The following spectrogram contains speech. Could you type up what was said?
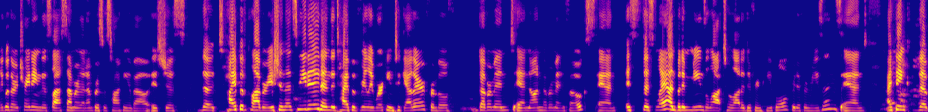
Like with our training this last summer that Empress was talking about, it's just the type of collaboration that's needed and the type of really working together from both government and non-government folks and it's this land but it means a lot to a lot of different people for different reasons and i think the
